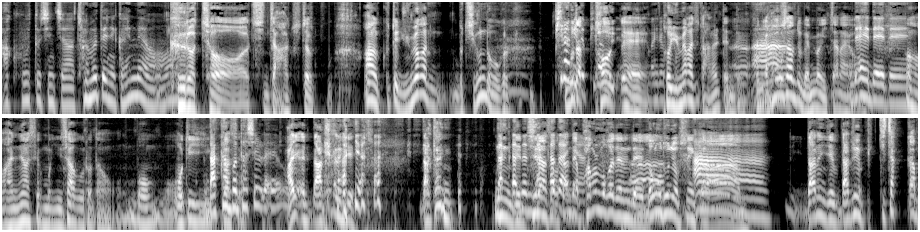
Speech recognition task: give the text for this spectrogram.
아, 그것도 진짜 젊을 때니까 했네요. 그렇죠. 진짜 아 진짜 아 그때 유명한 뭐 지금도 뭐 그렇게 피라미드, 더, 피라미드. 예, 막 이런 더 유명하지도 않을 텐데. 어, 아. 한국 사람도 몇 명 있잖아요. 네네네. 어, 안녕하세요. 뭐 인사하고 그러다 뭐 어디 낙타 한번? 타실래요? 아니 낙타는 이제 낙타는 이제 지나서 딴 데. 밥을 먹어야 되는데 어. 너무 돈이 없으니까 아. 나는 이제 나중에 기차값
